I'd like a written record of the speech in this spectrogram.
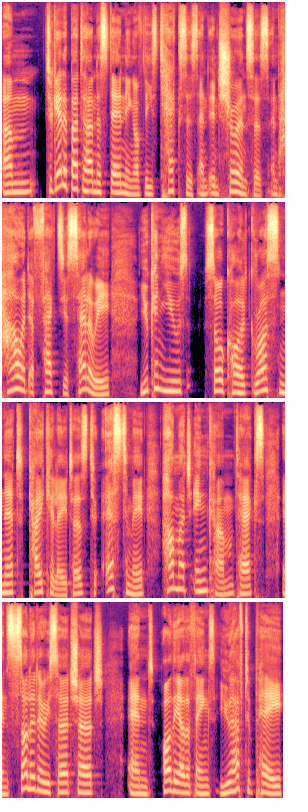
Um, to get a better understanding of these taxes and insurances and how it affects your salary, you can use so called gross net calculators to estimate how much income tax and solidarity surcharge and all the other things you have to pay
